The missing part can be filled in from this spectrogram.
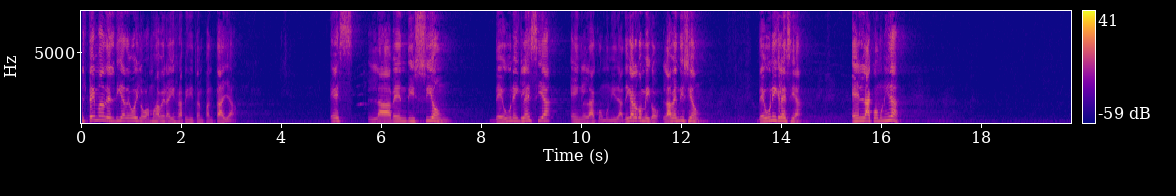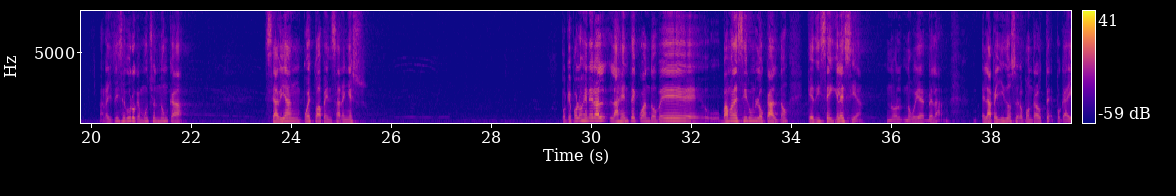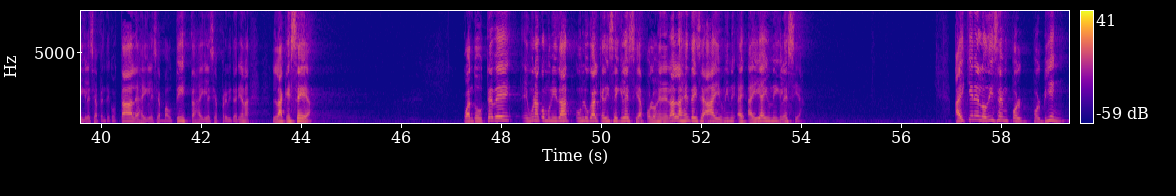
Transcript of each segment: El tema del día de hoy, lo vamos a ver ahí rapidito en pantalla, es la bendición de una iglesia en la comunidad. Dígalo conmigo, la bendición de una iglesia en la comunidad. Ahora, yo estoy seguro que muchos nunca se habían puesto a pensar en eso. Porque por lo general la gente cuando ve, vamos a decir un local, ¿no? Que dice iglesia, no, no voy a, ¿verdad? El apellido se lo pondrá usted, porque hay iglesias pentecostales, hay iglesias bautistas, hay iglesias presbiterianas, la que sea. Cuando usted ve en una comunidad un lugar que dice iglesia, por lo general la gente dice, ay, ahí hay una iglesia. Hay quienes lo dicen por, por bien,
